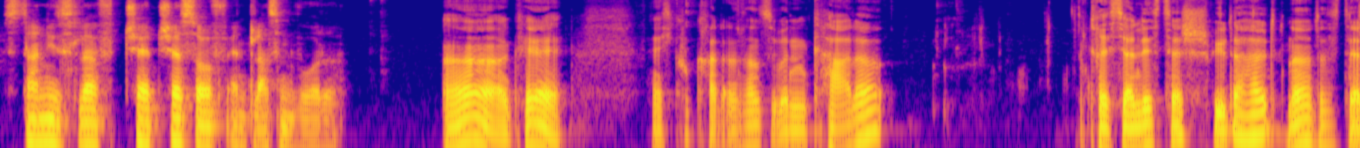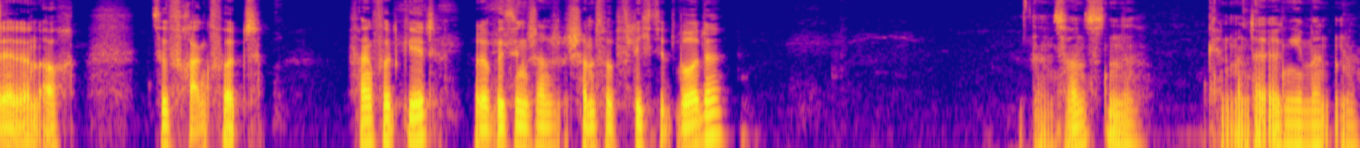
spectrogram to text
Stanislav Tschetschesow entlassen wurde. Ah, okay. Ich gucke gerade ansonsten über den Kader. Christian Listesch spielt er halt, ne? Das ist der, der dann auch zu Frankfurt, Frankfurt geht. Oder beziehungsweise schon, schon verpflichtet wurde. Ansonsten kennt man da irgendjemanden.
